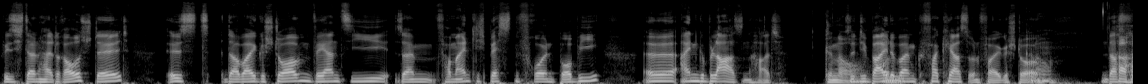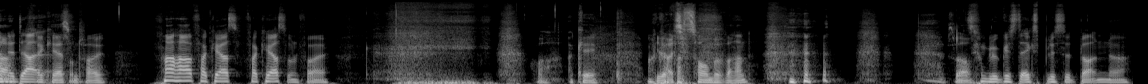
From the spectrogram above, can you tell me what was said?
wie sich dann halt rausstellt, ist dabei gestorben, während sie seinem vermeintlich besten Freund Bobby äh, einen geblasen hat. Genau. Sind die beide beim Verkehrsunfall gestorben. Genau. Das findet da. Verkehrsunfall. Haha, Verkehrs, Verkehrsunfall. Oh, okay. Oh Wieder Gott. fast Zaun bewahren. so. Zum Glück ist der Explicit-Button da.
